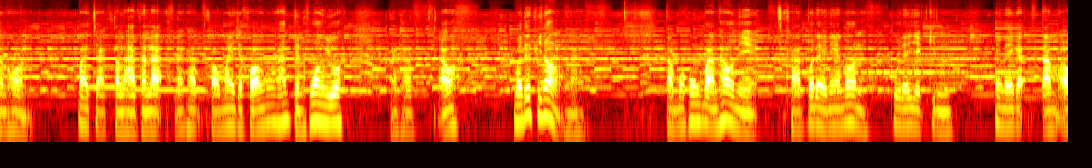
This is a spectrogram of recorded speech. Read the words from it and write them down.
คันหอนมาจากตลาดนั่นละนะครับ เขาไม้เจะของร้านเป็นห่วงอยู่นะครับ เอามาด้อพี่น้องนะตำบะฮงบานเท่านี่ขาดบ่ได้แน่นอน ผู้ใดอยากกินยังไงก็ตำเอา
